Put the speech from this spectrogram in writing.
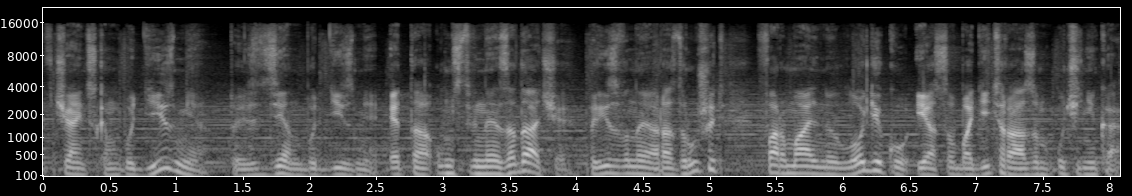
в чайнском буддизме, то есть дзен-буддизме, это умственная задача, призванная разрушить формальную логику и освободить разум ученика.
